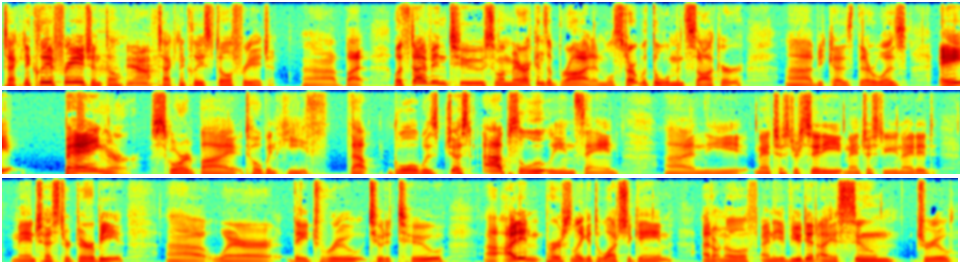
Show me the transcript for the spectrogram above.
Technically a free agent, though. Yeah. Technically still a free agent. Uh, but let's dive into some Americans abroad, and we'll start with the women's soccer uh, because there was a banger scored by Tobin Heath. That goal was just absolutely insane. Uh, in the Manchester City, Manchester United, Manchester Derby, uh, where they drew two to two. Uh, I didn't personally get to watch the game. I don't know if any of you did. I assume Drew,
